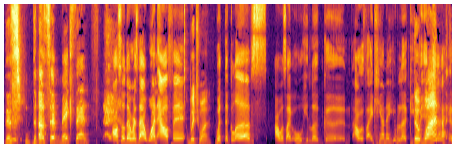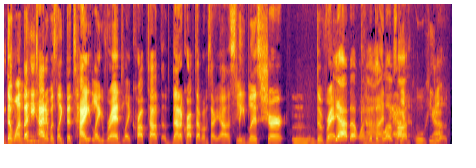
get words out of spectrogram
This doesn't make sense. also, there was that one outfit Which one? with the gloves. I was like, "Ooh, he looked good." I was like, "Kiana, you lucky." The bitch. one, the you." one that he had, it was like the tight, like red, like crop top. Not a crop top. I'm sorry, uh, sleeveless shirt. Mhm. The red. Yeah, that one with the gloves yeah. on. Ooh, he Yeah. looked,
